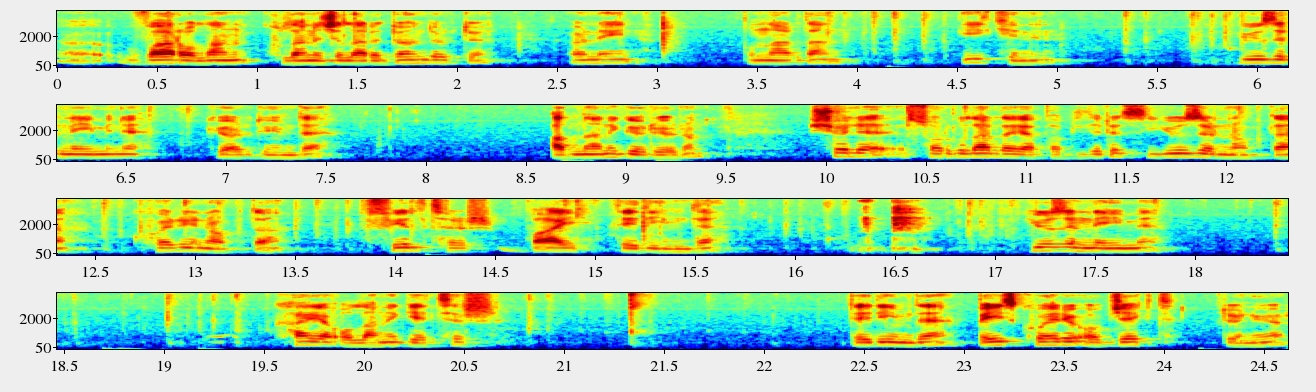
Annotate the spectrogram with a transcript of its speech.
e, var olan kullanıcıları döndürdü. Örneğin bunlardan ilkinin username'ini gördüğümde adlarını görüyorum. Şöyle sorgular da yapabiliriz. User nokta query nokta dediğimde username'i kaya olanı getir dediğimde base query object dönüyor.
